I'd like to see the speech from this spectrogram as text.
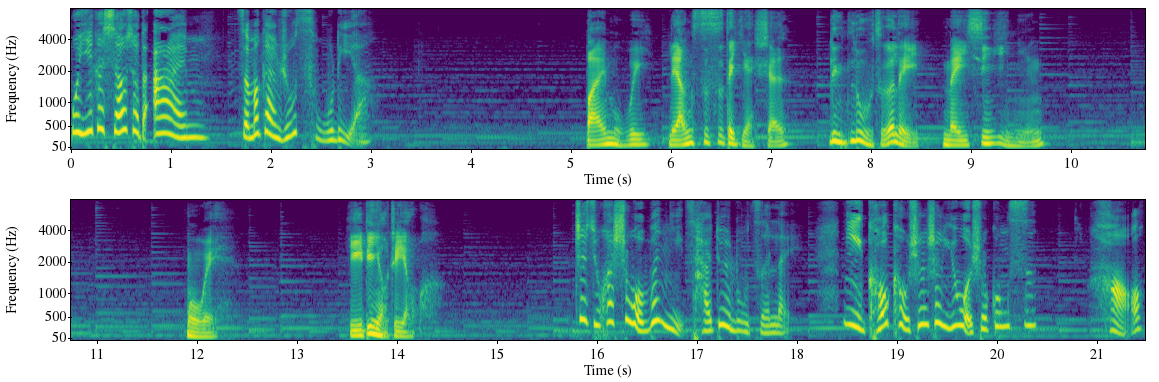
我一个小小的 RM，怎么敢如此无礼啊？白慕薇凉丝丝的眼神令陆泽磊眉心一凝。慕薇，一定要这样吗？这句话是我问你才对，陆泽磊，你口口声声与我说公司，好，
